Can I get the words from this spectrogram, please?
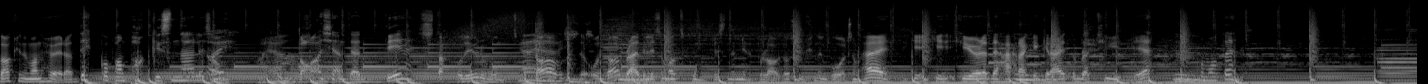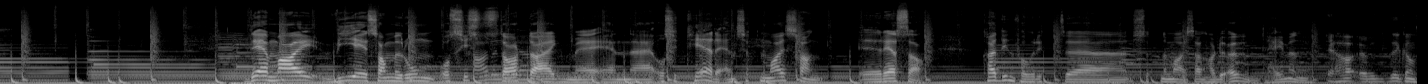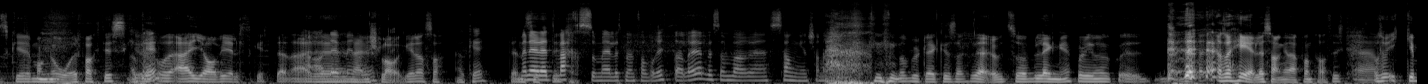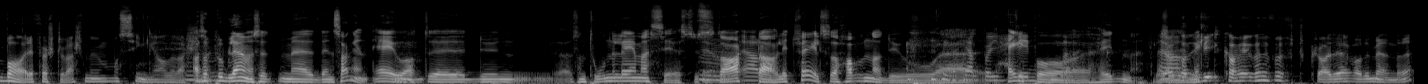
Og da kunne man høre 'dekk opp han pakkisen der', liksom. Å, ja. Da kjente jeg det stakk, og det gjorde vondt. Ja, ja, Og da, og da ble det liksom at kompisene mine på laget skulle kunne gå liksom Hei, ikke, ikke, ikke gjør det, det her er ikke greit, og ble tydelige, på en måte. Det er mai, vi er i samme rom, og sist starta jeg med en, eh, å sitere en 17. mai-sang. Eh, Reza, hva er din favoritt eh, 17. mai-sang? Har du øvd hjemme nå? Jeg har øvd ganske mange år, faktisk. okay. Og det er 'Ja, vi elsker'. Den er, Ja, er en slager, altså. Ok? Den Men er det et vers som er liksom en favoritt, eller er det liksom bare sangen generelt? Nå burde jeg ikke sagt det. Jeg har øvd så lenge. Fordi nå, det, altså Hele sangen er fantastisk. Ja. Altså Ikke bare første vers, men vi må synge alle versene. Altså Problemet med den sangen er jo Mm. at eh, du Sånn toneleiemessig, hvis du Mm, starta ja litt feil, så havna du jo eh, Helt på helt på høydene. For ja, kan, kan, vi, kan du forklare hva du mener med det?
